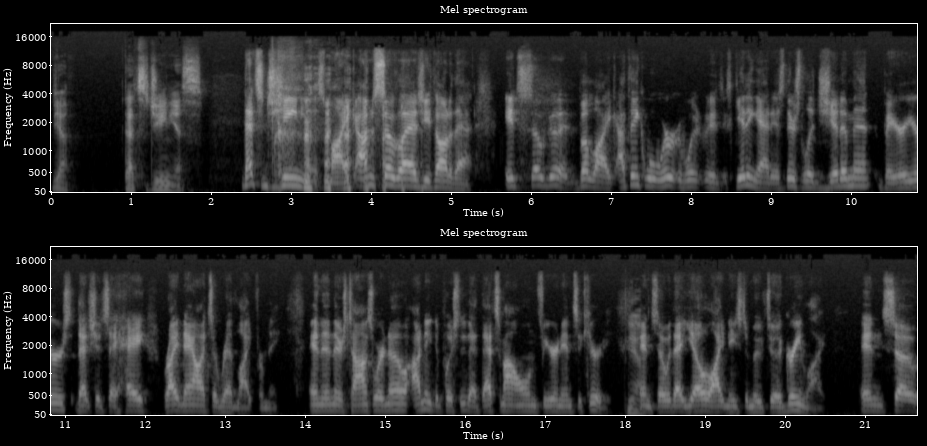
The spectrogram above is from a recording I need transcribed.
Yeah, that's genius. That's genius, Mike. I'm so glad you thought of that. It's so good. But like, I think what we're what it's getting at is there's legitimate barriers that should say, hey, right now it's a red light for me. And then there's times where no, I need to push through that. That's my own fear and insecurity. Yeah. And so that yellow light needs to move to a green light. And so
